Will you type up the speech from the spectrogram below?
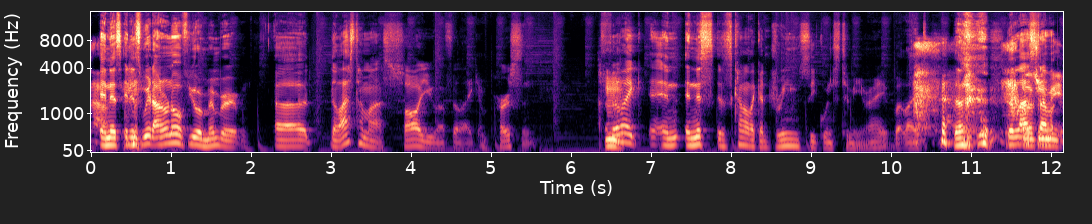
nah. and it's it is weird. I don't know if you remember uh the last time I saw you, I feel like in person. I feel Mm. like and and this is kind of like a dream sequence to me, right? But like the, the I last time mean.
